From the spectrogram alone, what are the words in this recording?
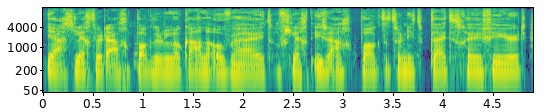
ja, slecht werd aangepakt door de lokale overheid. Of slecht is aangepakt, dat er niet op tijd is gereageerd.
